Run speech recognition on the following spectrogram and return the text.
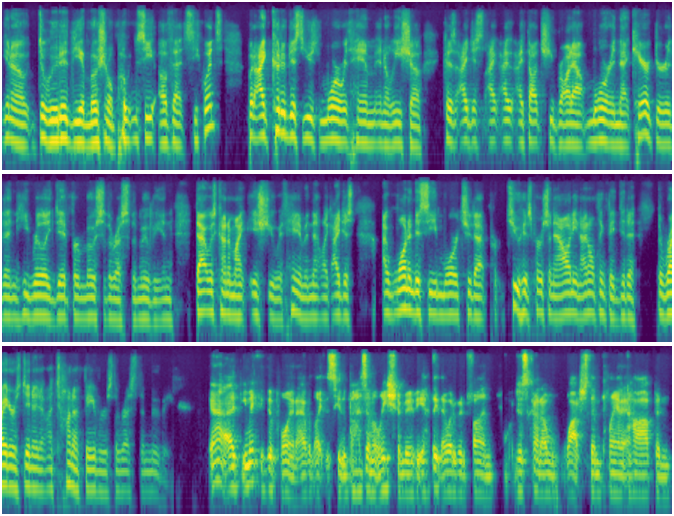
you know, diluted the emotional potency of that sequence. But I could have just used more with him and Alicia because I just I, I, I thought she brought out more in that character than he really did for most of the rest of the movie, and that was kind of my issue with him. And that like I just I wanted to see more to that to his personality, and I don't think they did it. The writers did it a ton of favors the rest of the movie. Yeah, you make a good point. I would like to see the Buzz and Alicia movie. I think that would have been fun. Just kind of watch them planet hop and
